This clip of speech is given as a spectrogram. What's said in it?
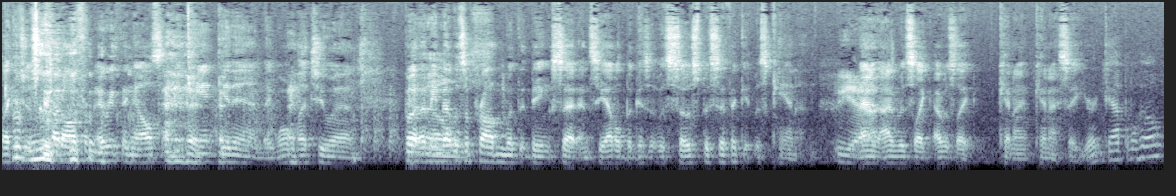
like it's just cut off from everything else, and you can't get in. They won't let you in. But I mean, that was a problem with it being set in Seattle because it was so specific. It was canon, Yeah. and I was like, I was like, can I can I say you're in Capitol Hill?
